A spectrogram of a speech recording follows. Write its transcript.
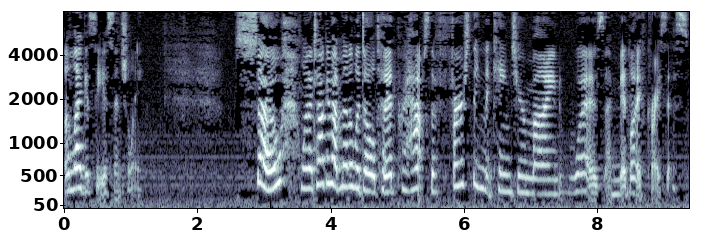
a legacy essentially. So, when I talk about middle adulthood, perhaps the first thing that came to your mind was a midlife crisis.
